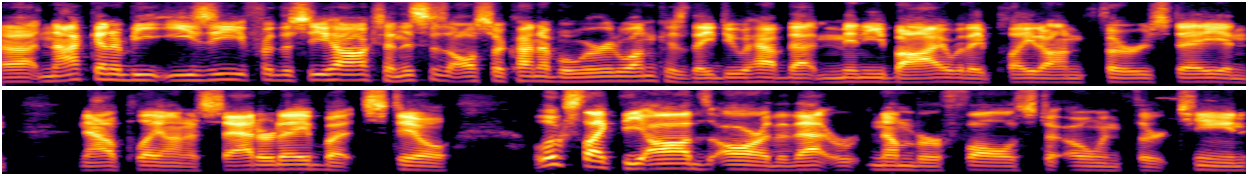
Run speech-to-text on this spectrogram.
Uh, not going to be easy for the Seahawks. And this is also kind of a weird one because they do have that mini bye where they played on Thursday and now play on a Saturday. But still, looks like the odds are that that number falls to 0 and 13.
